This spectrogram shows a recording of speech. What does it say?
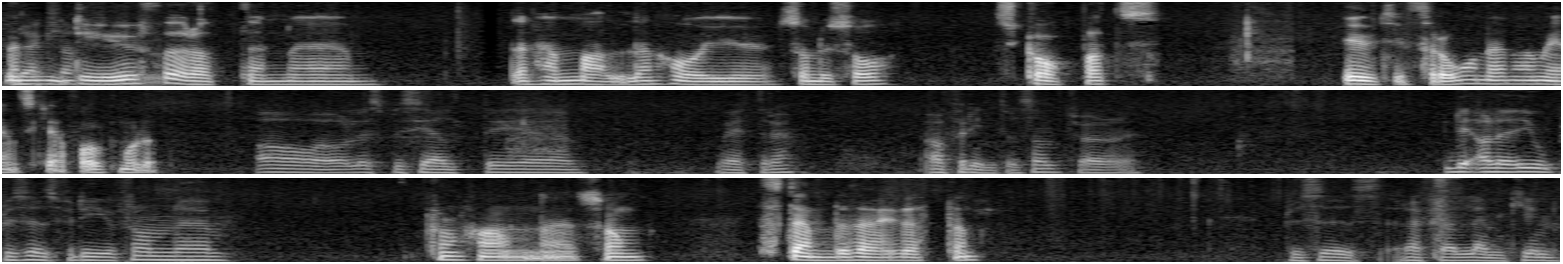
Men det är ju för att den, eh, den här mallen har ju, som du sa, skapats utifrån den armeniska folkmordet. Ja, eller speciellt det, vad heter det? Ja, förintelsen tror jag det är. Det, eller, jo precis, för det är ju från, eh, Från han eh, som stämde där i rätten. precis, Rafael Lemkin.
